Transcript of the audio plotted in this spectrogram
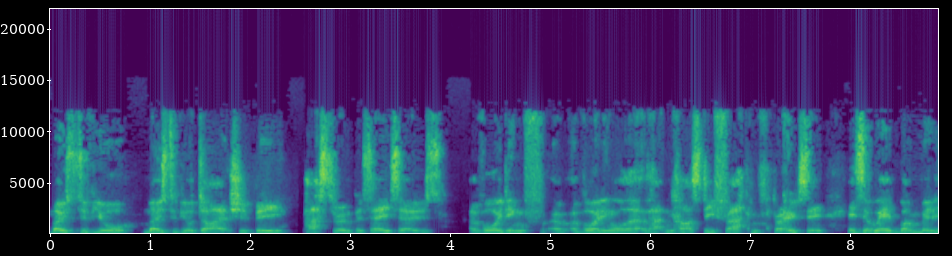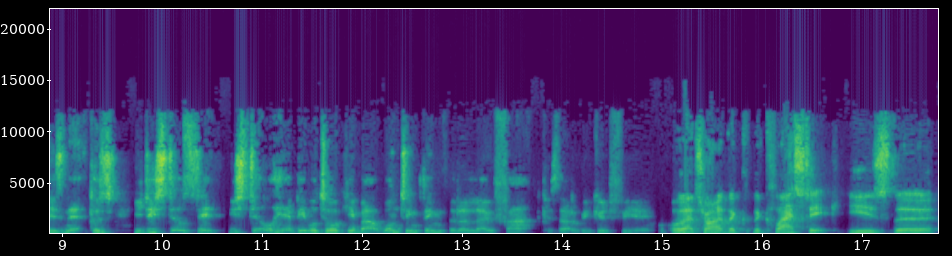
most of your most of your diet should be pasta and potatoes, avoiding avoiding all that, that nasty fat and protein. It's a weird one, really, isn't it? Because you do still sit, you still hear people talking about wanting things that are low fat because that'll be good for you. Well, that's right. The the classic is the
